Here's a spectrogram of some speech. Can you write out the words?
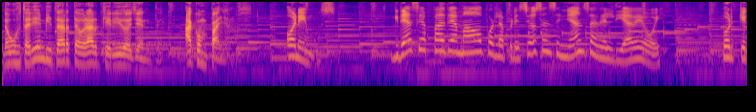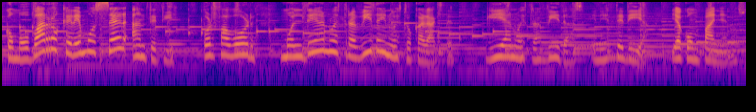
Nos gustaría invitarte a orar, querido oyente. Acompáñanos. Oremos. Gracias Padre amado por la preciosa enseñanza del día de hoy, porque como barro queremos ser ante ti. Por favor, moldea nuestra vida y nuestro carácter. Guía nuestras vidas en este día y acompáñanos.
